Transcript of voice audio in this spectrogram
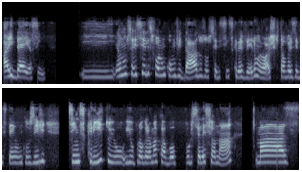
a ideia, assim. E eu não sei se eles foram convidados ou se eles se inscreveram, eu acho que talvez eles tenham, inclusive, se inscrito e o, e o programa acabou por selecionar, mas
